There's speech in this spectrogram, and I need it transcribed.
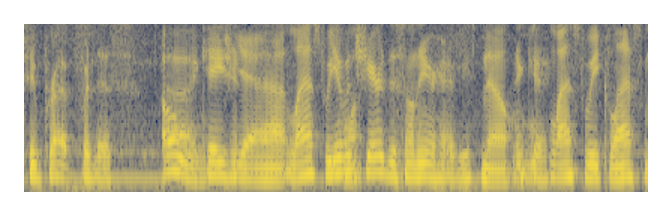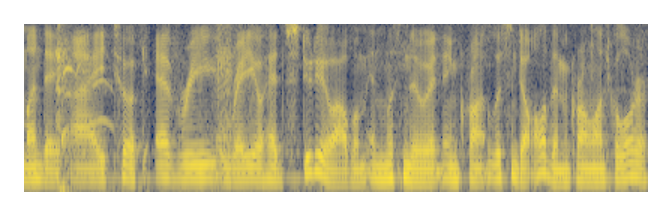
to prep for this uh, occasion. Oh, Yeah, last week. You haven't la- shared this on air, have you? No. Okay. Last week, last Monday, I took every Radiohead studio album and listened to it and chron- listened to all of them in chronological order.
